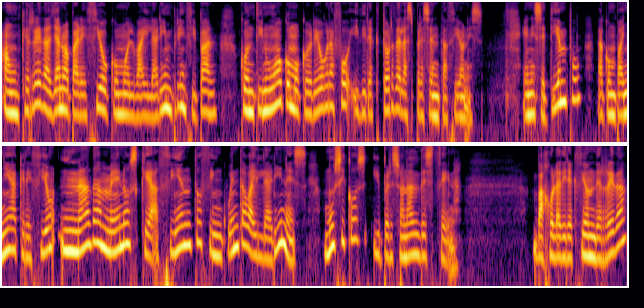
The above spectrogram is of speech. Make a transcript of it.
Aunque Reda ya no apareció como el bailarín principal, continuó como coreógrafo y director de las presentaciones. En ese tiempo, la compañía creció nada menos que a 150 bailarines, músicos y personal de escena. Bajo la dirección de Reda,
